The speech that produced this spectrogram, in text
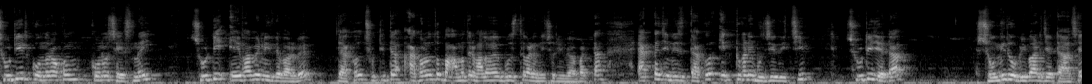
ছুটির কোনো রকম কোনো শেষ নেই। ছুটি এইভাবে নিতে পারবে। দেখো, ছুটিটা এখনও তো আমাদের ভালোভাবে বুঝতে পারেনি ছুটির ব্যাপারটা। একটা জিনিস দেখো, একটুখানি বুঝিয়ে দিচ্ছি। ছুটি যেটা, শনি, রবিবার যেটা আছে,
